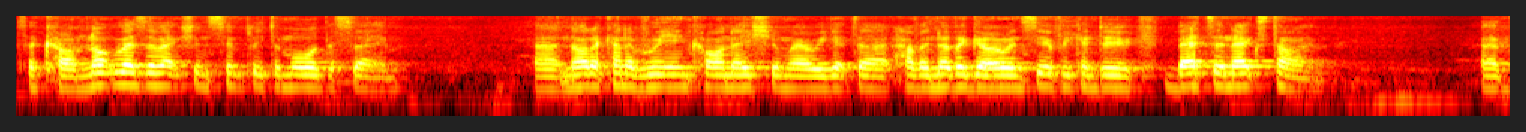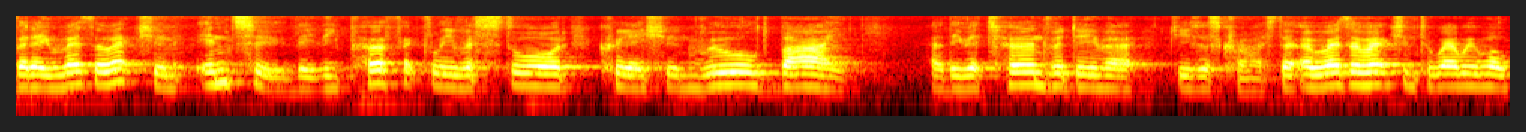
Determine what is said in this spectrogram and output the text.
to come. Not resurrection simply to more of the same. Uh, not a kind of reincarnation where we get to have another go and see if we can do better next time uh, but a resurrection into the, the perfectly restored creation ruled by uh, the returned Redeemer, Jesus Christ. A, a, resurrection to where we will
